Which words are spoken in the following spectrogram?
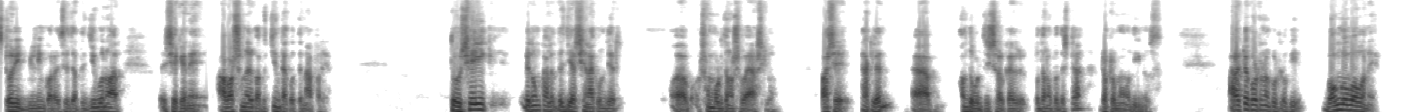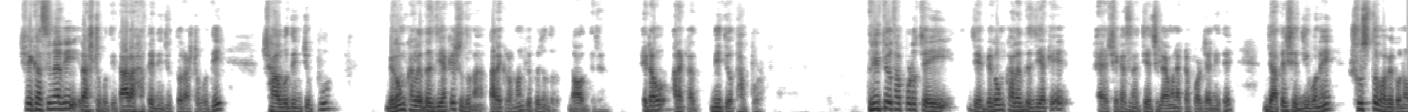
স্টোরি বিল্ডিং করা হয়েছে যাতে জীবন আর সেখানে আবাসনের কথা চিন্তা করতে না পারে। তো সেই বেগম খালেদা জিয়া সেনাকুঞ্জের সম্বর্ধনা সভায় আসলো। পাশে থাকলেন অন্তর্বর্তী সরকারের প্রধান উপদেষ্টা ডক্টর মোহাম্মদ ইউনুস। আরেকটা ঘটনা ঘটলো কি? বঙ্গভবনে শেখ হাসিনারই রাষ্ট্রপতি, তার হাতে নিযুক্ত রাষ্ট্রপতি শাহাবুদ্দিন চুপ্পু বেগম খালেদা জিয়াকে শুধু না, তারেক রহমানকে পর্যন্ত দাওয়াত দিলেন। এটাও আরেকটা দ্বিতীয় থাপ্পড়। তৃতীয় থাপ্পড় হচ্ছে এই যে বেগম খালেদা জিয়াকে শেখ হাসিনা চেয়েছিল এমন একটা পর্যায়ে নিতে, যাতে সে জীবনে সুস্থভাবে কোনো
